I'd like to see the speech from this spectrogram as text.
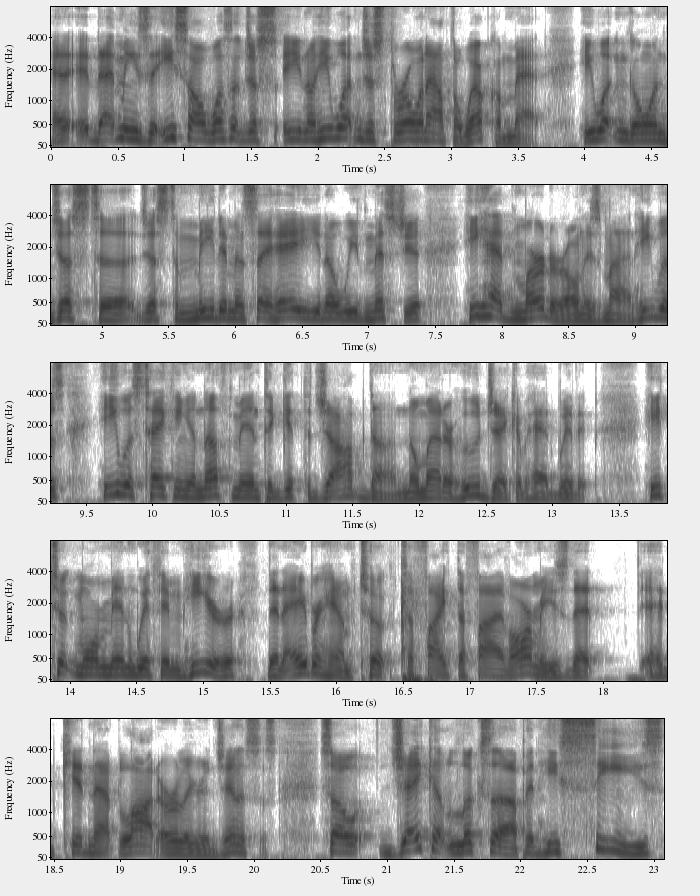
and that means that Esau wasn't just you know he wasn't just throwing out the welcome mat. He wasn't going just to just to meet him and say, "Hey, you know, we've missed you." He had murder on his mind. He was he was taking enough men to get the job done, no matter who Jacob had with him. He took more men with him here than Abraham took to fight the five armies that had kidnapped Lot earlier in Genesis. So Jacob looks up and he sees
